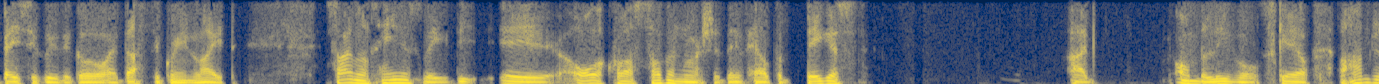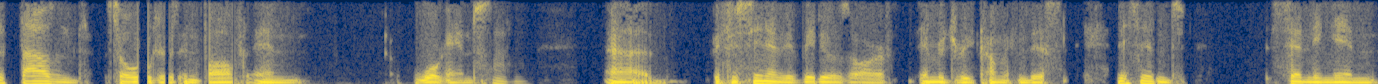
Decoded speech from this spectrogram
basically the go ahead. That's the green light. Simultaneously, the, uh, all across southern Russia, they've held the biggest, uh, unbelievable scale. A hundred thousand soldiers involved in war games. Mm-hmm. Uh, if you've seen any videos or imagery coming from this, this isn't sending in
